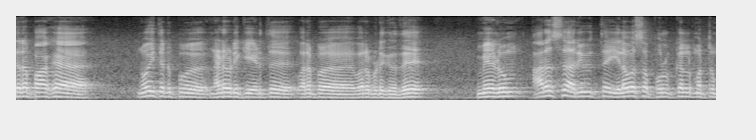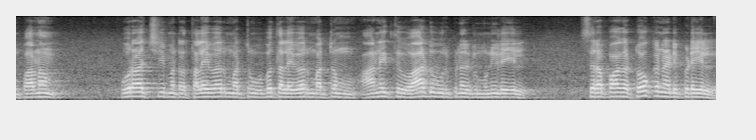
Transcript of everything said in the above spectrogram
சிறப்பாக நோய் தடுப்பு நடவடிக்கை எடுத்து வரப்ப வரப்படுகிறது. மேலும் அரசு அறிவித்த இலவச பொருட்கள் மற்றும் பணம் ஊராட்சி மன்ற தலைவர் மற்றும் உபத்தலைவர் மற்றும் அனைத்து வார்டு உறுப்பினர்கள் முன்னிலையில் சிறப்பாக டோக்கன் அடிப்படையில்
